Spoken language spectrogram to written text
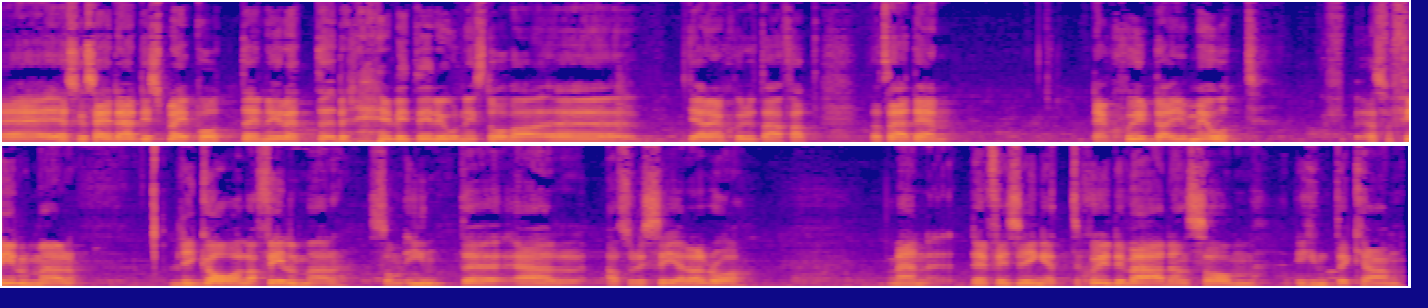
Eh, jag ska säga det här DisplayPort, den är ju rätt, den är lite ironisk då va. Eh, DRM-skyddet där. För att, så att säga, den, den skyddar ju mot alltså filmer, legala filmer som inte är auktoriserade då. Men det finns ju inget skydd i världen som inte kan,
